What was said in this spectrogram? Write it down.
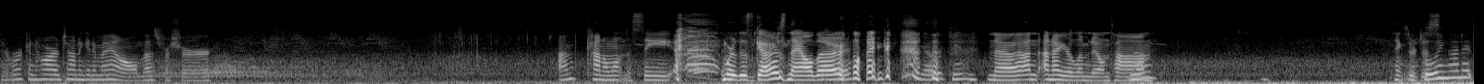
They're working hard trying to get him out, that's for sure. I'm kind of wanting to see where this goes now, though. Okay. like, Yeah, we can. no, I, I know you're limited on time. I think Is they're just. pulling on it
